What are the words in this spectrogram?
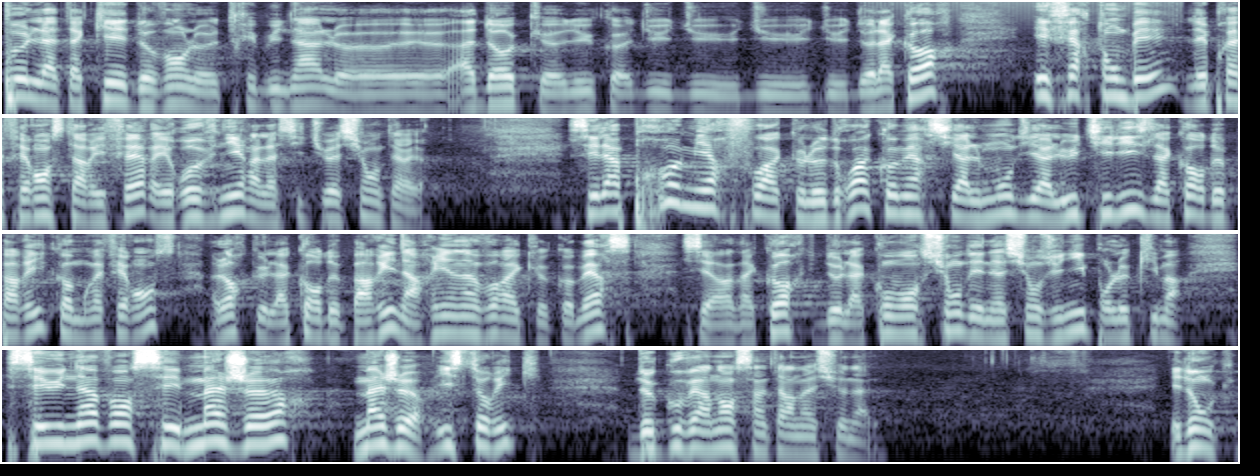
peut l'attaquer devant le tribunal euh, ad hoc de l'accord et faire tomber les préférences tarifaires et revenir à la situation antérieure. C'est la première fois que le droit commercial mondial utilise l'accord de Paris comme référence, alors que l'accord de Paris n'a rien à voir avec le commerce, c'est un accord de la Convention des Nations Unies pour le climat. C'est une avancée majeure, majeure, historique, de gouvernance internationale. Et donc,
